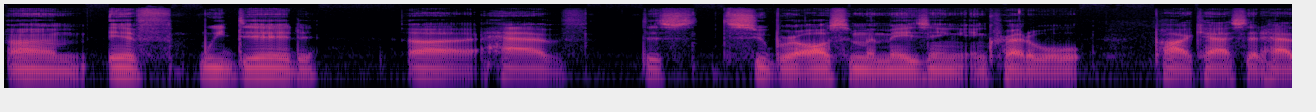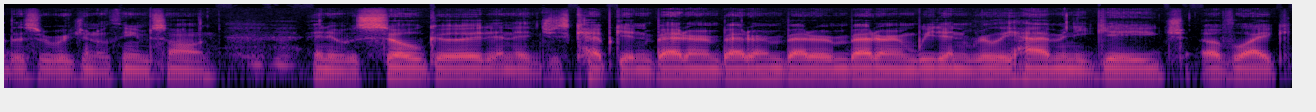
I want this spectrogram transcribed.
um, if we did uh, have this super awesome, amazing, incredible podcast that had this original theme song, mm-hmm. and it was so good, and it just kept getting better and better and better and better, and we didn't really have any gauge of like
